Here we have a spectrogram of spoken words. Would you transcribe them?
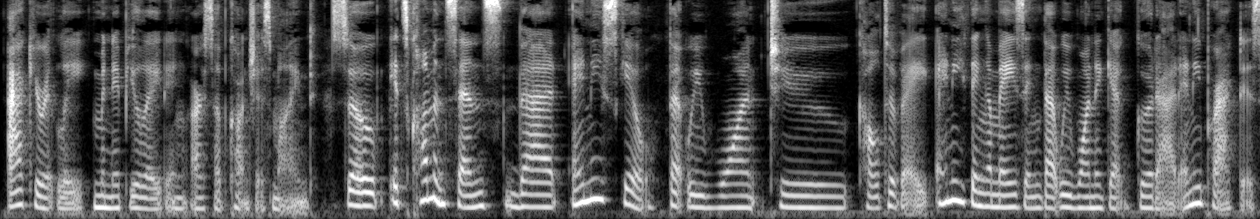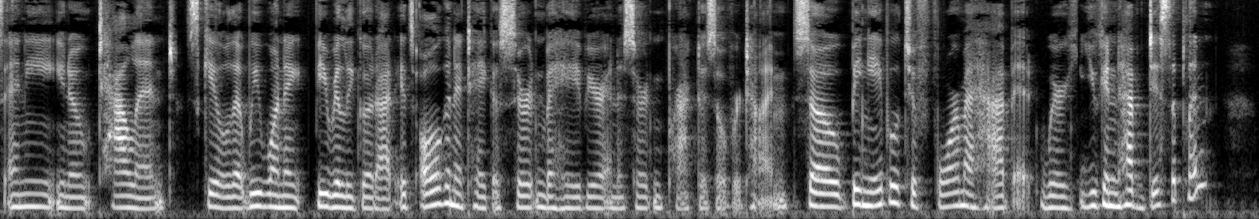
accurately manipulating our subconscious mind. So it's common sense that any skill that we want to cultivate, anything amazing that we want to get good at, any practice, any, you know, talent, skill that we want to be really good at, it's all going to take a certain behavior and a certain practice over time. So being able to form a habit where you can have discipline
